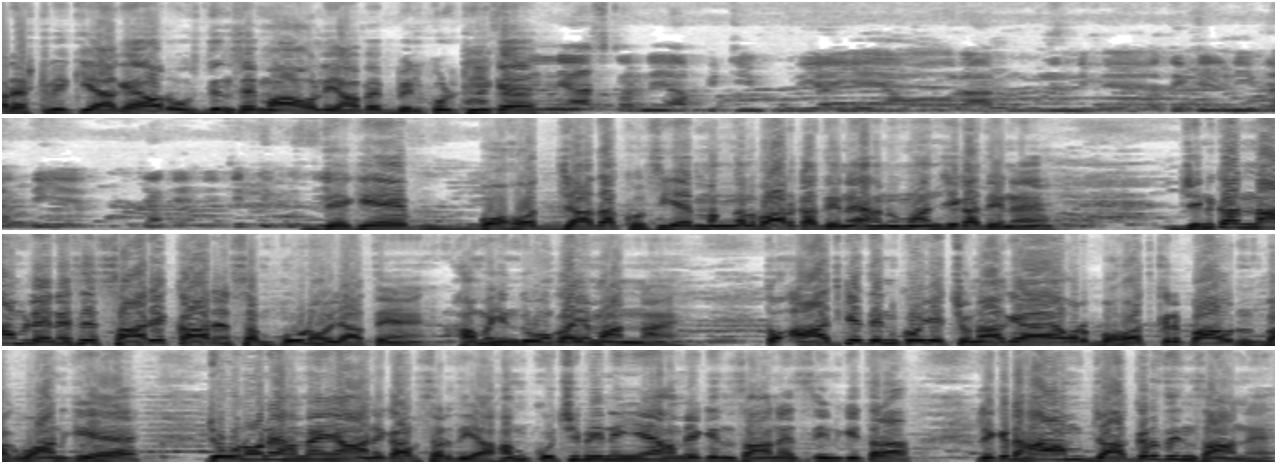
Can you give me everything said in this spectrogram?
अरेस्ट भी किया गया और उस दिन से माहौल यहाँ पे बिल्कुल ठीक है। न्यास करने आपकी टीम पूरी आई है और आप लोगों ने अध्यक्ष जी ने नींव रख दी है। क्या कहेंगे कितनी खुशी है? देखिए बहुत ज़्यादा खुशी है। मंगलवार का दिन है हनुमान जी का दिन है। जिनका नाम लेने से सारे कार्य संपूर्ण हो जाते हैं। हम हिंदुओं का ये मानना है। तो आज के दिन को ये चुना गया है और बहुत कृपा उन भगवान की है जो उन्होंने हमें यहाँ आने का अवसर दिया। हम कुछ भी नहीं है हम एक इंसान है इनकी तरह। लेकिन हाँ हम जागृत इंसान हैं।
